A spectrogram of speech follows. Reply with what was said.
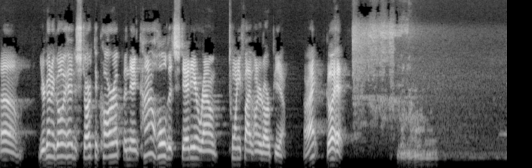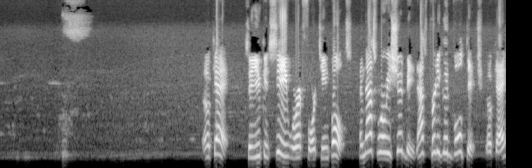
Um, you're going to go ahead and start the car up and then kind of hold it steady around 2,500 RPM. All right, go ahead. Okay, so you can see we're at 14 volts. And that's where we should be. That's pretty good voltage, okay?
